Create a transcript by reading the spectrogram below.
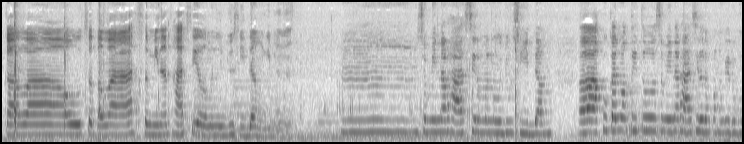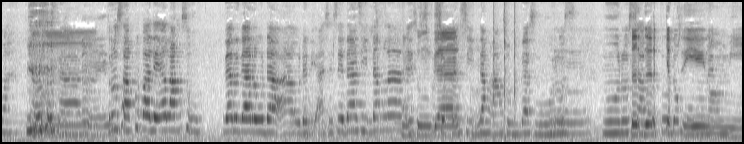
kalau setelah seminar hasil menuju sidang gimana Hmm, seminar hasil menuju sidang. Eh, aku kan waktu itu seminar hasil numpang di rumah. Kan. Terus aku balik langsung gara-gara udah ah, udah di ACC dah sidang lah. Eh, Langsung persiapan gas. sidang langsung gas ngurus ngurus apa tuh tergercep sih Nomi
